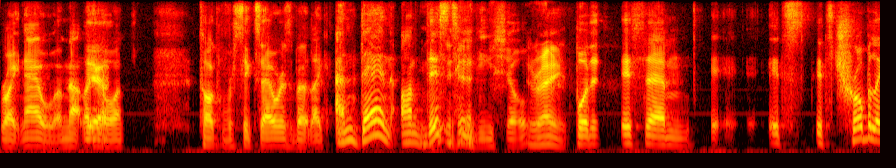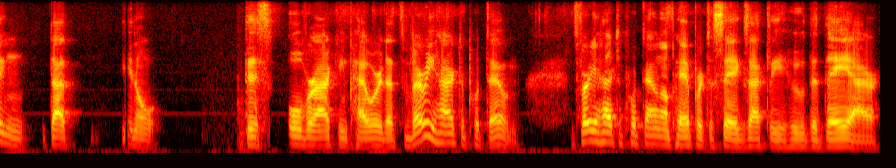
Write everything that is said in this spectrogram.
right now. I'm not like Yeah. going talking for six hours about like and then on this TV show. right. But it, it's um it, it's it's troubling that you know this overarching power that's very hard to put down. It's very hard to put down on paper to say exactly who the they are.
